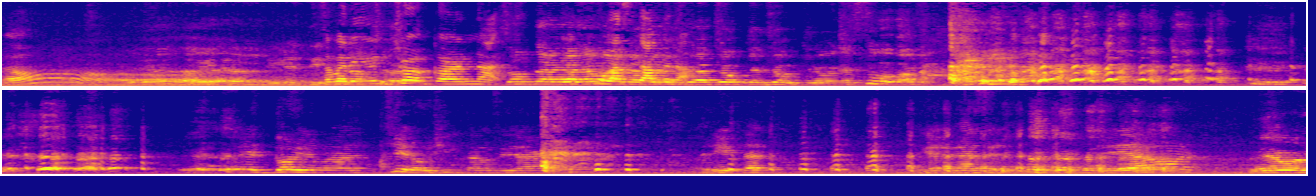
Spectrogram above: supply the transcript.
oh. Yeah, yeah, yeah. So whether you're drunk or not, Sometimes you're full of mind that stamina. you're drunk, you're drunk, you know, you're sober. Dory when I jittle, she comes in there. That. Yeah. Yeah, are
